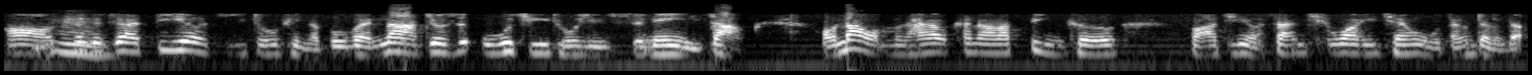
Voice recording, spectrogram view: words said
哦，这个就在第二级毒品的部分，那就是无期徒刑十年以上。哦，那我们还要看到它并科罚金有三千万、一千五等等的。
